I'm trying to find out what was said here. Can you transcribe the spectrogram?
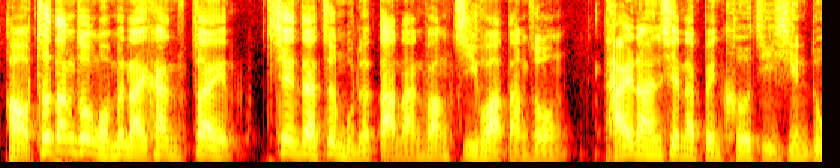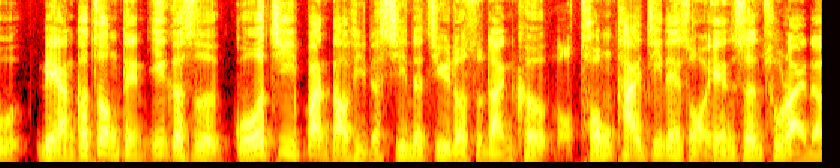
好，这当中我们来看，在现在政府的大南方计划当中，台南现在变科技新都，两个重点，一个是国际半导体的新的巨头是南科，从台积电所延伸出来的。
